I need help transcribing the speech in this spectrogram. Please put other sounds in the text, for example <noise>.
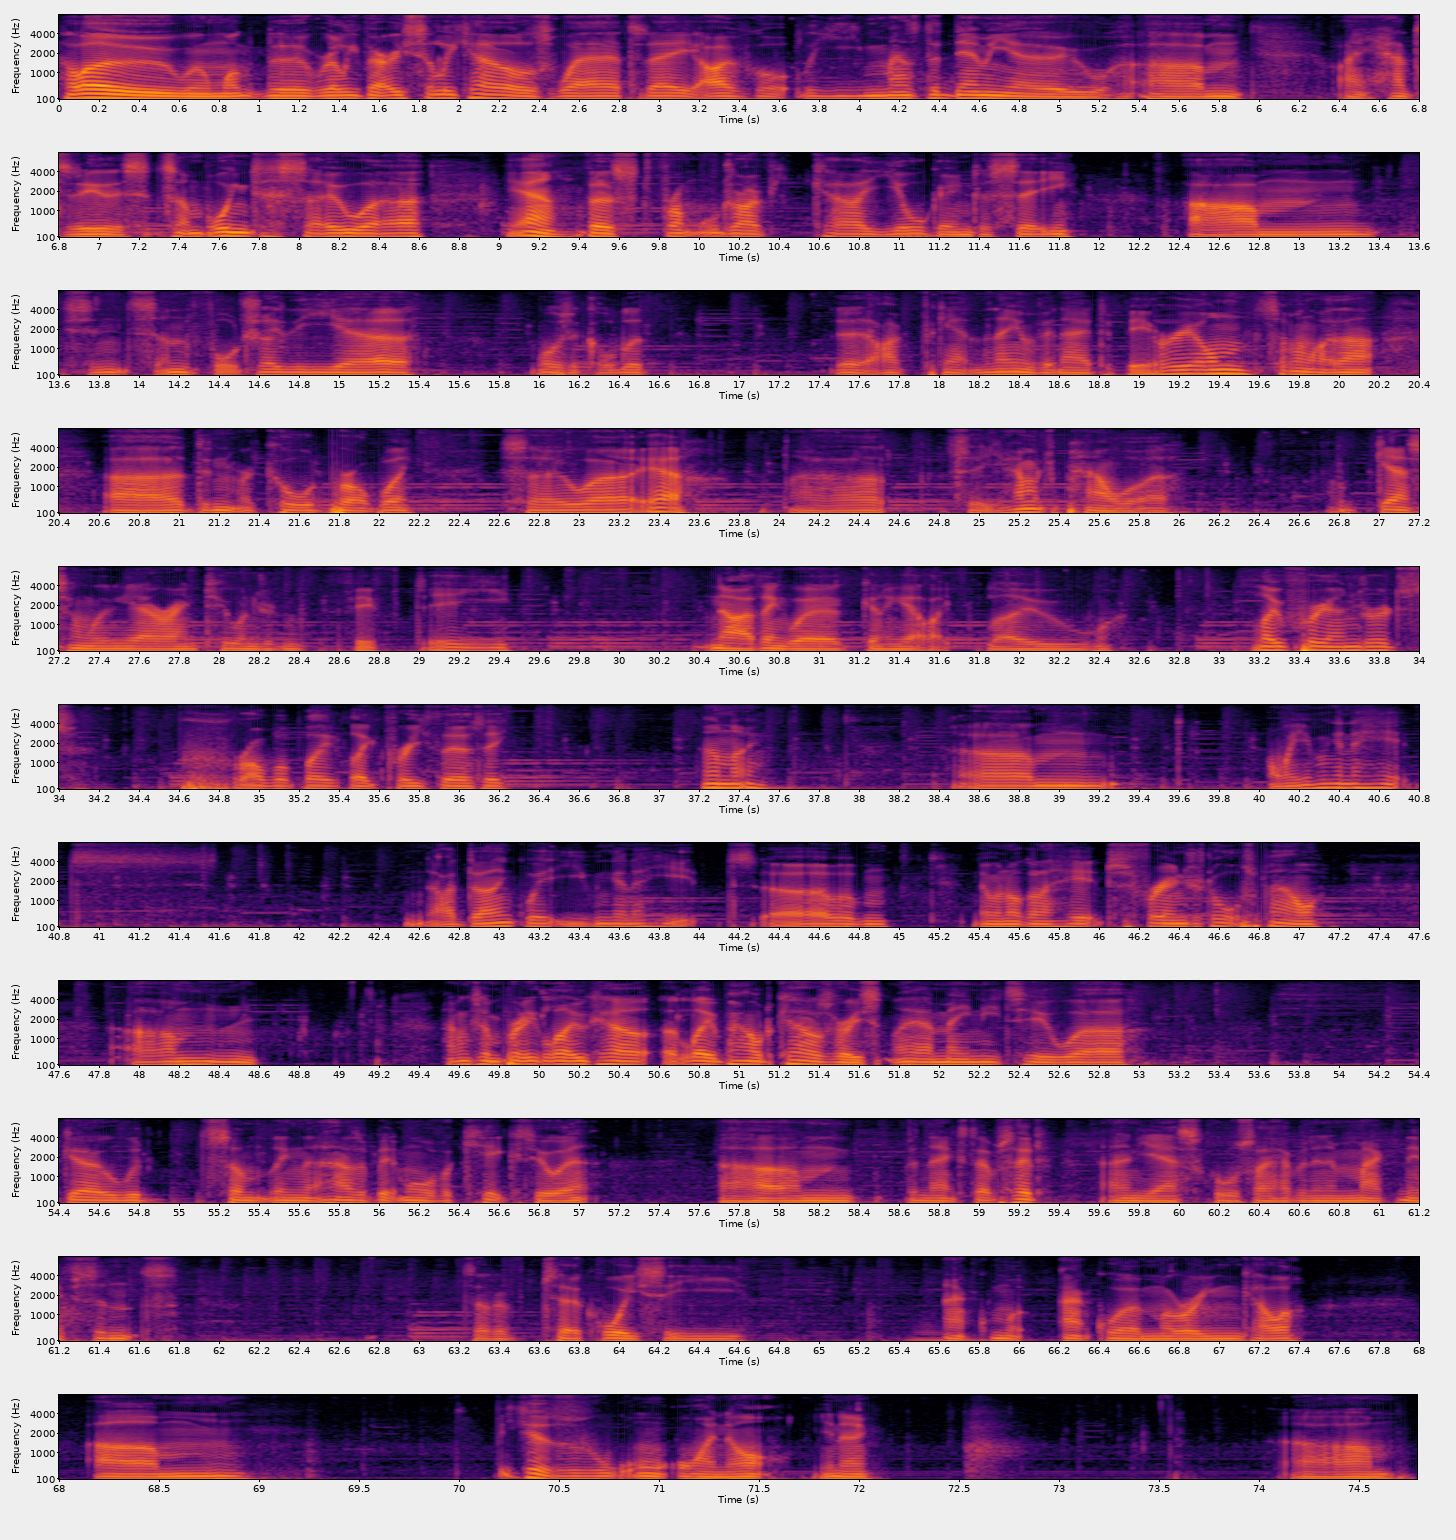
Hello and welcome to Really Very Silly Cars, where today I've got the Mazda Demio. Um, I had to do this at some point, so uh, yeah, first front-wheel drive car you're going to see. Um, since unfortunately the, uh, what was it called, the, I forget the name of it now, Tiberion, something like that, uh, didn't record properly. So uh, yeah, uh, let's see, how much power? I'm guessing we're going to get around 250. No, I think we're to get like low, low 300s, probably like 330. I don't know. Um, are we even to hit? I don't think we're even to hit. Um, no, we're not to hit 300 horsepower. Um, having some pretty low car, low powered cars recently, I may need to uh, go with something that has a bit more of a kick to it. Um, the next episode. And yes, of course, I have it in a magnificent sort of turquoisey aqua, aquamarine colour. Um, because why not, you know? Um,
